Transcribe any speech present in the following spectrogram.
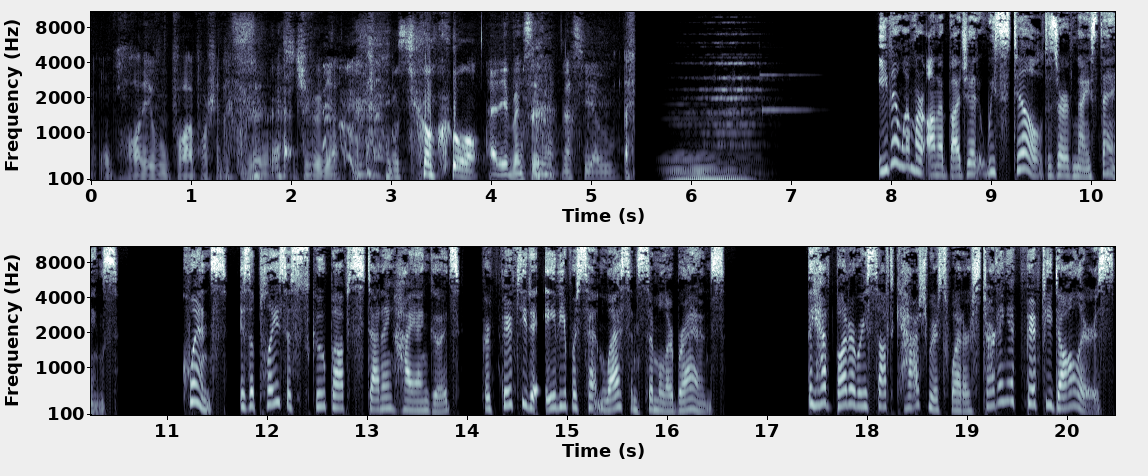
on prend rendez-vous pour un prochain épisode, si tu veux bien. On se tient en courant. Allez, bonne saison. Merci à vous. Even when we're on a budget, we still deserve nice things. Quince is a place to scoop up stunning high-end goods for 50 to 80% less than similar brands. They have buttery soft cashmere sweaters starting at $50,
